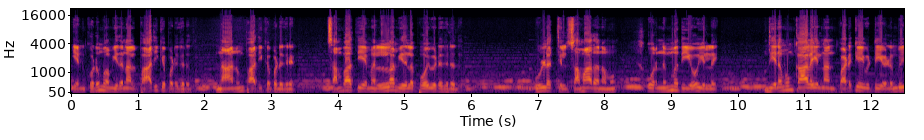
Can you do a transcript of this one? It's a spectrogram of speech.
என் குடும்பம் இதனால் பாதிக்கப்படுகிறது. நானும் பாதிக்கப்படுகிறேன். சம்பாத்தியம் எல்லாம் இதுல போய்விடுகிறது. உள்ளத்தில் சமாதானமும் ஒரு நிம்மதியோ இல்லை. தினமும் காலையில் நான் படுக்கையை விட்டு எழும்பி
